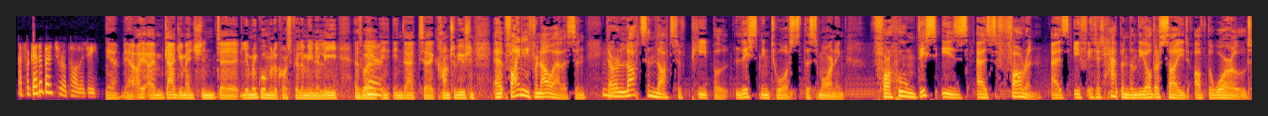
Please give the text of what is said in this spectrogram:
And forget about your apology. Yeah, yeah. I, am glad you mentioned uh, Limerick woman, of course, Philomena Lee, as well yeah. in, in, that uh, contribution. Uh, finally, for now, Alison, mm-hmm. there are lots and lots of people listening to us this morning for whom this is as foreign as if it had happened on the other side of the world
